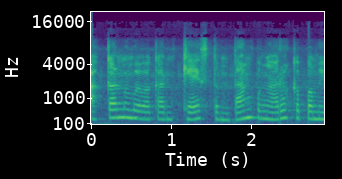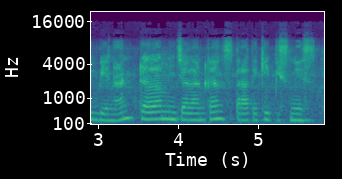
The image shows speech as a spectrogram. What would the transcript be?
akan membawakan case tentang pengaruh kepemimpinan dalam menjalankan strategi bisnis.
